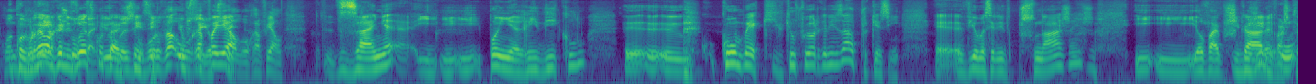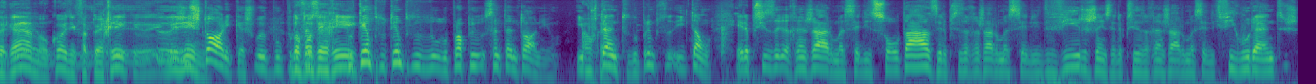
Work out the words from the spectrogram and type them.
quando o Bordel organizou esse contexto. Sim, sim, o, o, Rafael, o Rafael desenha e, e, e põe a ridículo uh, como é que aquilo foi organizado, porque assim, uh, havia uma série de personagens e, e ele vai buscar. Imagina, Vasco um, da Gama, o coisa, Infanto Henrique, imagina. históricas, portanto, do tempo, do tempo do, do próprio Santo António. E, okay. portanto, do, então, era preciso arranjar uma série de soldados, era preciso arranjar uma série de virgens, era preciso arranjar uma série de figurantes,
